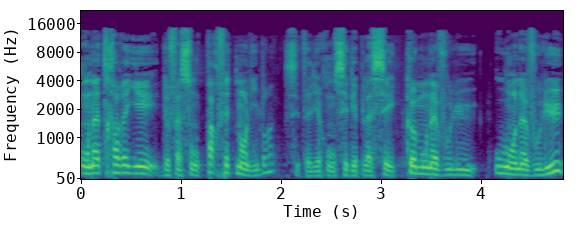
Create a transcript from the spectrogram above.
on a travaillé de façon parfaitement libre, c'est-à-dire qu'on s'est déplacé comme on a voulu, où on a voulu.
